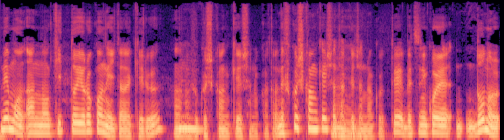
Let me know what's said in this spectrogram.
でもあのきっと喜んでいただけるあうん。の福祉関係者の方。で福祉関係者だけじゃなくて別にこれどの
